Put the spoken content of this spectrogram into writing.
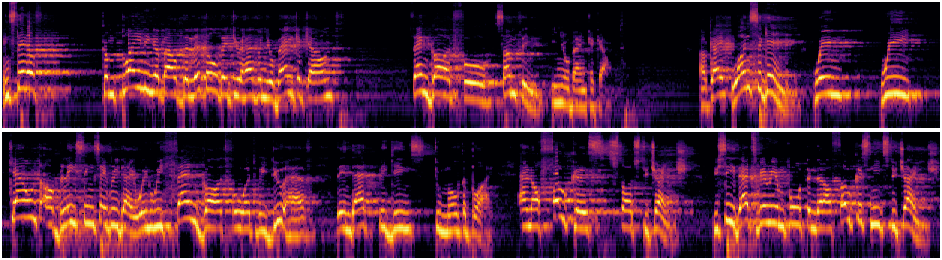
Instead of complaining about the little that you have in your bank account, thank God for something in your bank account. Okay? Once again, when we count our blessings every day, when we thank God for what we do have, then that begins to multiply. And our focus starts to change. You see, that's very important that our focus needs to change.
